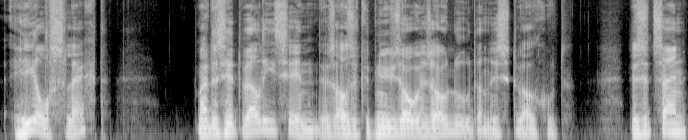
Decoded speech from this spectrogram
heel slecht. Maar er zit wel iets in. Dus als ik het nu zo en zo doe, dan is het wel goed. Dus het zijn,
